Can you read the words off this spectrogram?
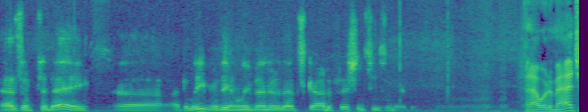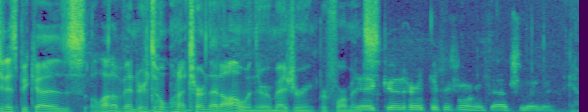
as of today, uh, I believe we're the only vendor that's got efficiencies enabled. And I would imagine it's because a lot of vendors don't want to turn that on when they're measuring performance. It could hurt the performance, absolutely. Yeah.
